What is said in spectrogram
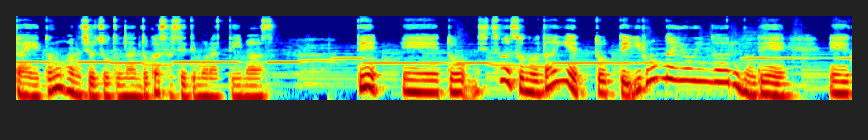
ダイエットのお話をちょっと何度かさせてもらっています。で、えっ、ー、と、実はそのダイエットっていろんな要因があるので、えー、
